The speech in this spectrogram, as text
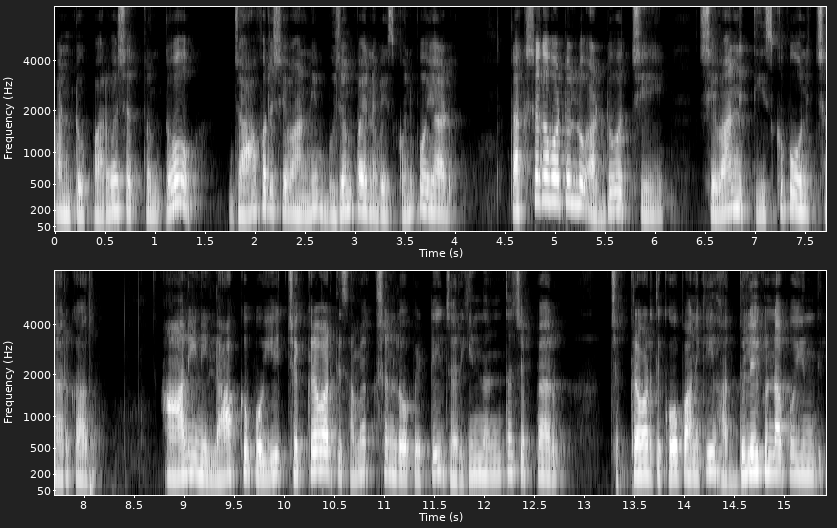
అంటూ పర్వశత్వంతో జాఫర్ శవాన్ని భుజం పైన వేసుకొని పోయాడు. రక్షక భటులు అడ్డు వచ్చి శవాన్ని తీసుకుపోనిచ్చారు కాదు. ఆలీని లాక్కుపోయి చక్రవర్తి సమక్షంలో పెట్టి జరిగిందంతా చెప్పారు. చక్రవర్తి కోపానికి హద్దు లేకుండా పోయింది.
